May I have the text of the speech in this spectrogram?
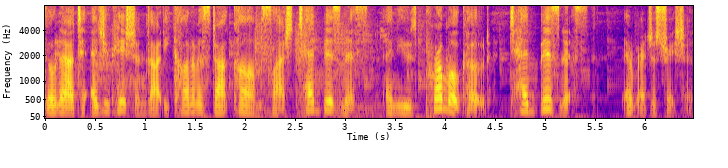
Go now to education.economist.com slash tedbusiness and use promo code TEDBUSINESS at registration.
